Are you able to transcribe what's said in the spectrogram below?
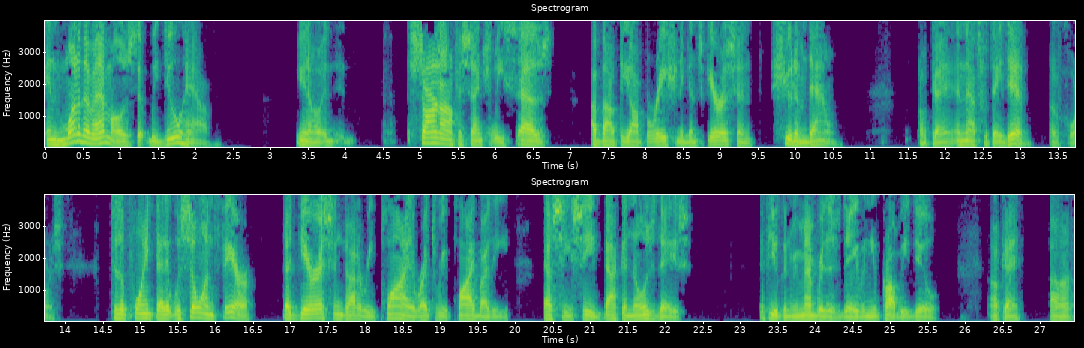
in one of the memos that we do have, you know, Sarnoff essentially says about the operation against Garrison, shoot him down. Okay. And that's what they did, of course, to the point that it was so unfair that Garrison got a reply, the right to reply by the FCC back in those days. If you can remember this, Dave, and you probably do. Okay. Uh,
